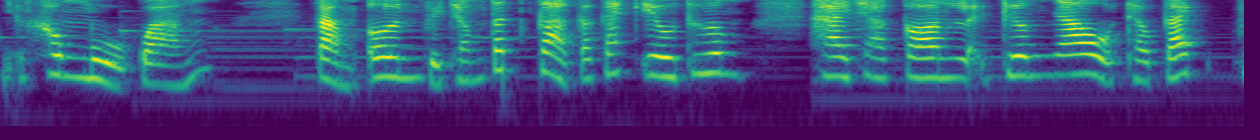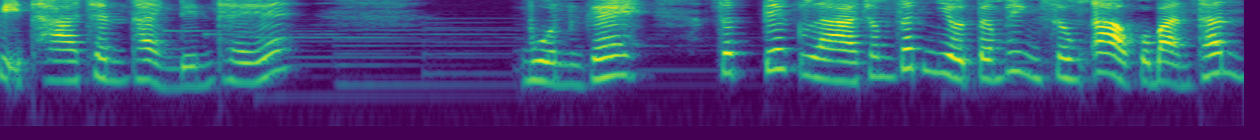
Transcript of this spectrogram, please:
những không mù quáng. Cảm ơn vì trong tất cả các cách yêu thương, hai cha con lại thương nhau theo cách vị tha chân thành đến thế. Buồn ghê, rất tiếc là trong rất nhiều tấm hình sống ảo của bản thân,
